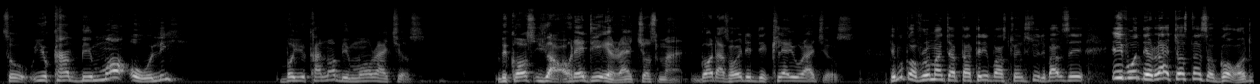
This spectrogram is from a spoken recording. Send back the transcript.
So you can be more holy, but you cannot be more righteous because you are already a righteous man. God has already declared you righteous. The book of Romans, chapter 3, verse 22, the Bible says, Even the righteousness of God,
